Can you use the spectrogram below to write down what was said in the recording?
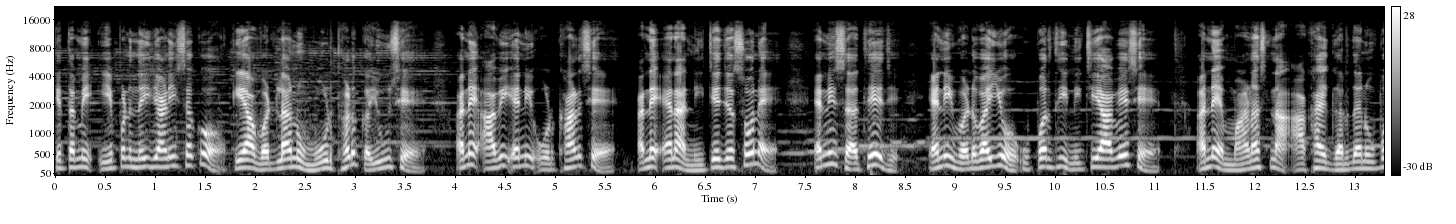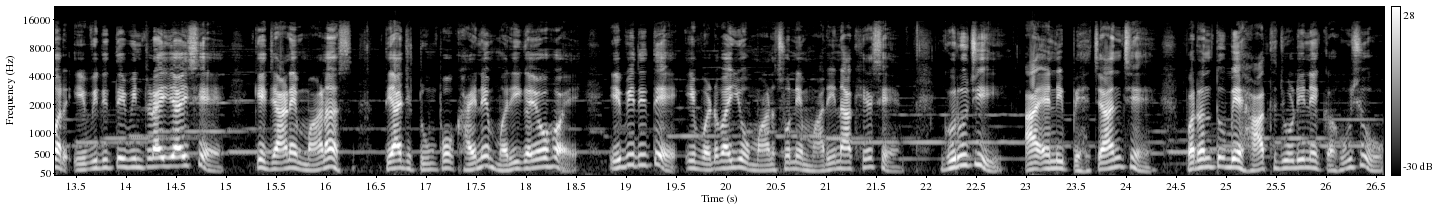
કે તમે એ પણ નહીં જાણી શકો કે આ વડલાનું મૂળ થળ કયું છે અને આવી એની ઓળખાણ છે અને એના નીચે જશો ને એની સાથે જ એની વડવાઈઓ ઉપરથી નીચે આવે છે અને માણસના આખાય ગરદન ઉપર એવી રીતે વીંટળાઈ જાય છે કે જાણે માણસ ત્યાં જ ટૂંપો ખાઈને મરી ગયો હોય. એવી રીતે એ વડવાઈઓ માણસોને મારી નાખે છે. ગુરુજી, આ એની પહેચાન છે. પરંતુ બે હાથ જોડીને કહું છું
